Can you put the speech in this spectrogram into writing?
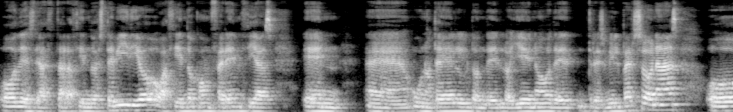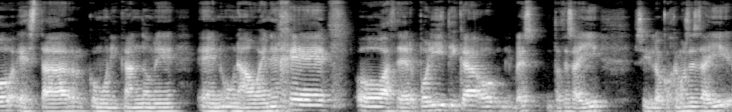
o desde estar haciendo este vídeo o haciendo conferencias en eh, un hotel donde lo lleno de 3.000 personas o estar comunicándome en una ONG o hacer política o, ¿ves? Entonces ahí, si lo cogemos desde ahí,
